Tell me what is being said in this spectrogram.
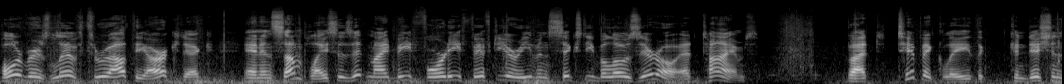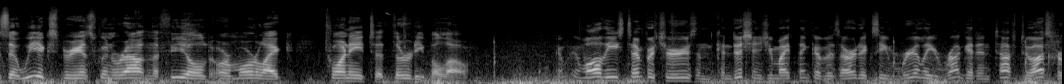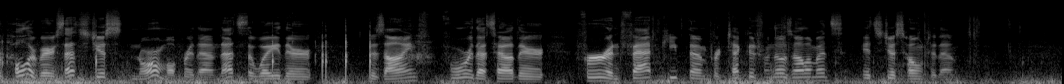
polar bears live throughout the Arctic and in some places it might be 40, 50, or even 60 below zero at times. But typically the conditions that we experience when we're out in the field are more like 20 to 30 below. And while these temperatures and conditions you might think of as Arctic seem really rugged and tough to us for polar bears, that's just normal for them. That's the way they're designed for. That's how their fur and fat keep them protected from those elements. It's just home to them.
